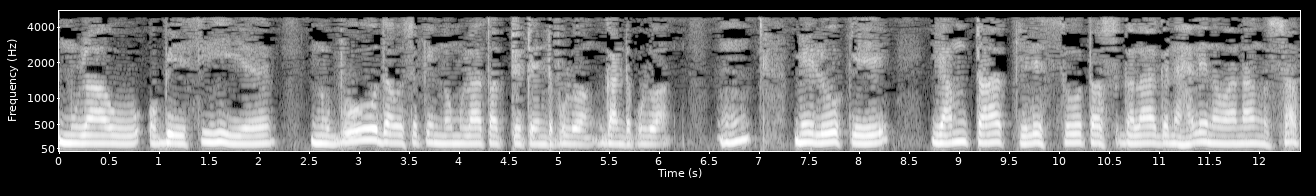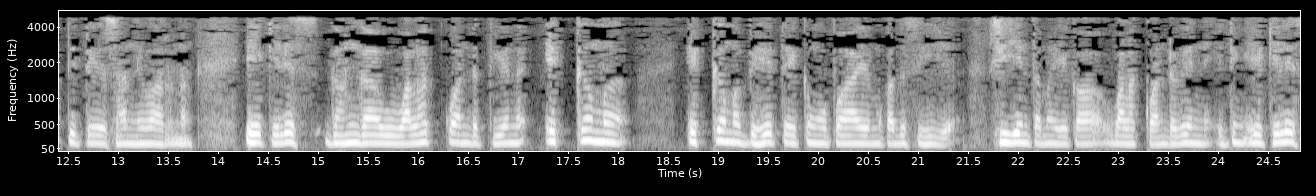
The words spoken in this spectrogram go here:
මුලා වූ ඔබේ සිහිය නොබෝ දවසකින් නොමුලා තත්ත්වයට එන්න පුළුවන් ගන්න පුළුවන්. මේ ලෝකේ යම් තා කෙලෙස්සෝතස් ගලාගෙන හැලෙනවා නම් සත්‍තිතේ සම්නිවාරණ ඒ කෙලෙස් ගංගාව වළක්වන්න තියෙන එකම එකම බෙහෙත එකම උපාය මොකද සිහිය? සිහියෙන් තමයි ඒක වළක්වන්න වෙන්නේ. ඉතින් ඒ කෙලෙස්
